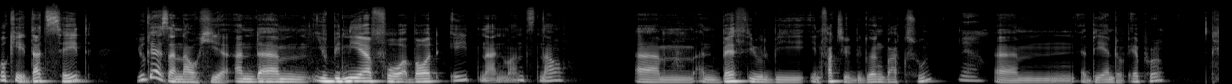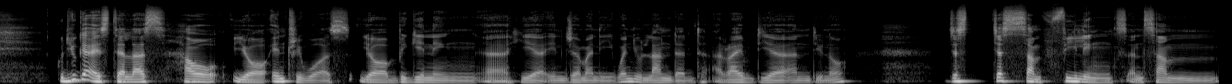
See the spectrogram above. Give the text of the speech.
Okay, that said, you guys are now here, and um, you've been here for about eight nine months now. Um, and Beth, you will be in fact you'll be going back soon Yeah. um, at the end of April. Could you guys tell us how your entry was, your beginning uh, here in Germany, when you landed, arrived here, and you know, just just some feelings and some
